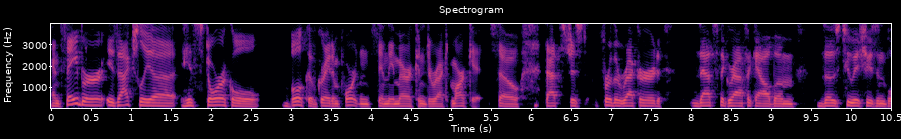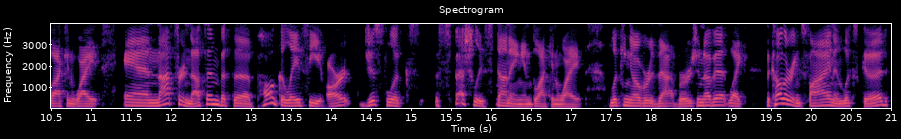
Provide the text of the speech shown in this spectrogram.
And Sabre is actually a historical book of great importance in the American direct market. So that's just for the record that's the graphic album those two issues in black and white. And not for nothing but the paul Gulacy art just looks especially stunning in black and white. Looking over that version of it like the coloring's fine and looks good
